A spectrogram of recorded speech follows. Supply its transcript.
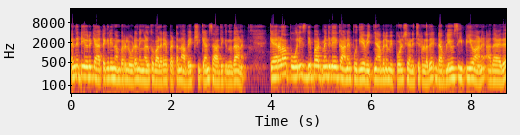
എന്നിട്ട് ഈ ഒരു കാറ്റഗറി നമ്പറിലൂടെ നിങ്ങൾക്ക് വളരെ പെട്ടെന്ന് അപേക്ഷിക്കാൻ സാധിക്കുന്നതാണ്. കേരള പോലീസ് ഡിപ്പാർട്ട്മെന്റിലേക്കാണ് പുതിയ വിജ്ഞാപനം ഇപ്പോൾ ക്ഷണിച്ചിട്ടുള്ളത്. ഡബ്ല്യു സി പി ഒ ആണ്. അതായത്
